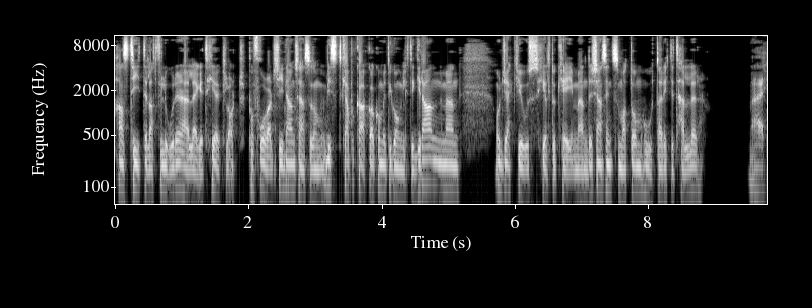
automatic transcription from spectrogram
hans titel att förlora i det här läget, helt klart. På forwardsidan känns det som, visst, Kapokaka har kommit igång lite grann, men, och Jack Hughes helt okej, okay, men det känns inte som att de hotar riktigt heller. Nej.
